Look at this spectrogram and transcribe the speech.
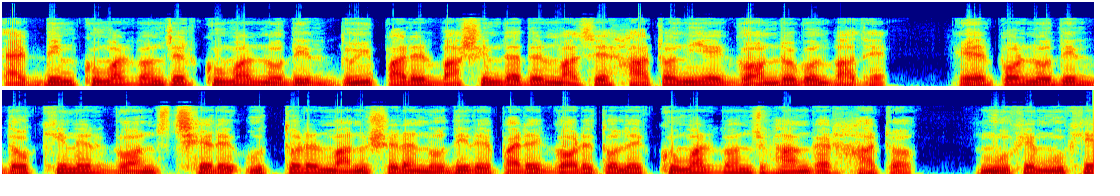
একদিন কুমারগঞ্জের কুমার নদীর দুই পারের বাসিন্দাদের মাঝে হাঁটো নিয়ে গণ্ডগোল বাঁধে। এরপর নদীর দক্ষিণের গঞ্জ ছেড়ে উত্তরের মানুষেরা নদীর এপারে গড়ে তোলে কুমারগঞ্জ ভাঙ্গার হাটো। মুখে মুখে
